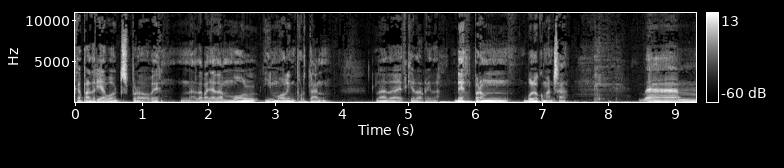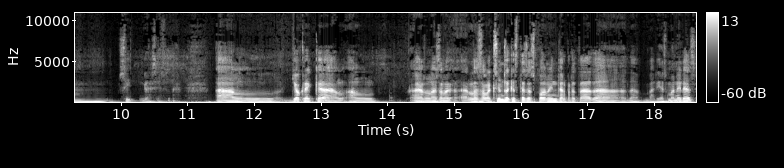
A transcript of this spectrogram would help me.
que perdria vots, però bé, una davallada molt i molt important, la d'Izquierda Unida. Bé, per on voleu començar? Um, sí, gràcies. El, jo crec que el, el, les, les eleccions aquestes es poden interpretar de, de diverses maneres.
